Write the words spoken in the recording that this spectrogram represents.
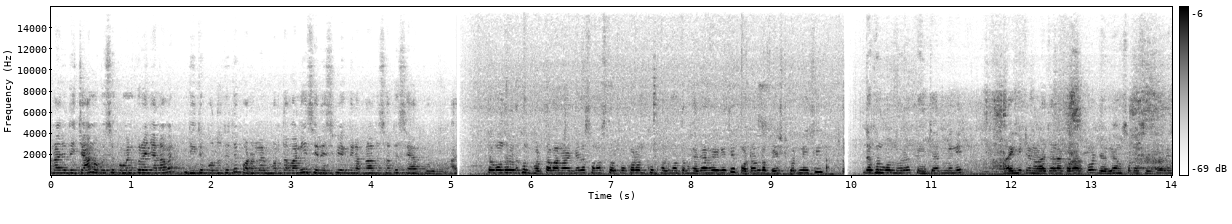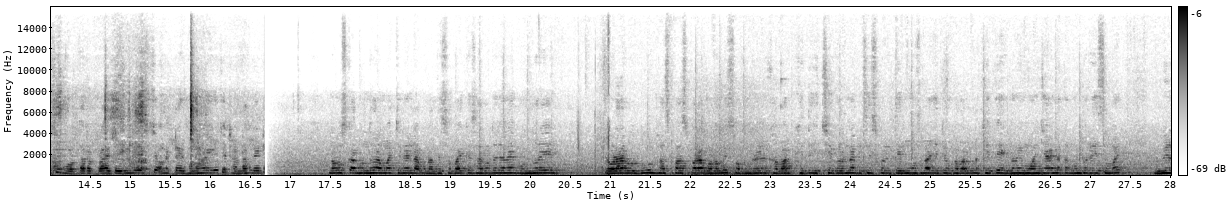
আপনারা যদি চান, অবশ্যই কমেন্ট করে জানাবেন। দ্বিতীয় পদ্ধতিতে পটলের ভর্তা বানিয়ে সেই রেসিপি একদিন আপনাদের সাথে শেয়ার করব। তো বন্ধুরা, দেখুন, ভর্তা বানানোর জন্য সমস্ত উপকরণ খুব ভালো মতো ভাজা হয়ে গেছে। পটলটা পেস্ট করে নিয়েছি। দেখুন বন্ধুরা, তিন চার মিনিট হাই হিটে নাড়াচাড়া করার পর জলীয় অংশটা শেষ হয়ে গেছে ভর্তাটা প্রায় তৈরি হয়ে এসেছে, অনেকটাই ঘন হয়ে গেছে, ঠান্ডা হলে নমস্কার বন্ধুরা, আমার চ্যানেলে আপনাদের সবাইকে স্বাগত জানাই। বন্ধুরা, এই চড়া রোদুর হাঁসফাঁস করা গরমে সব ধরনের খাবার খেতে ইচ্ছে করে না। বিশেষ করে তেল মশলা জাতীয় খাবারগুলো খেতে একদমই মন চায় না। তো বন্ধুরা, এই সময় বিভিন্ন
